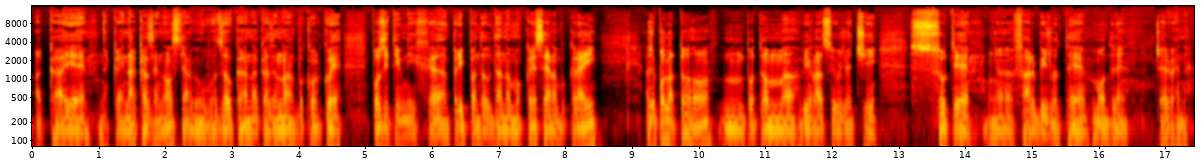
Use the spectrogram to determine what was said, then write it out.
aká je, aká je nakazenosť, alebo úvodzovka nakazenosť, alebo koľko je pozitívnych e, prípadov v danom okrese alebo kraji. A že podľa toho m, potom e, vyhlasujú, že či sú tie farby žlté, modré, červené,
